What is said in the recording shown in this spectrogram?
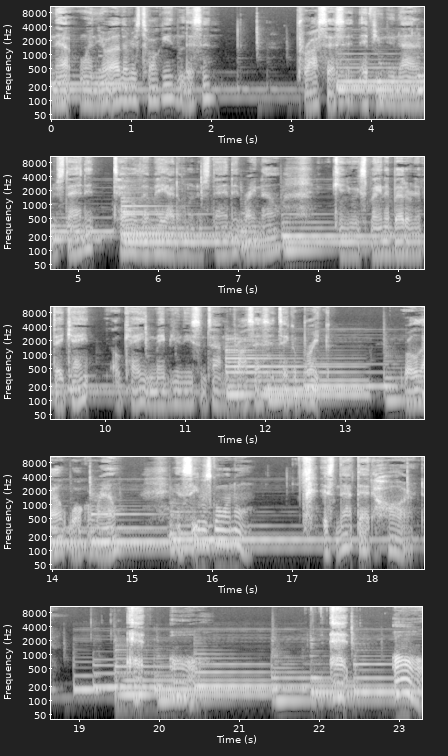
When that when your other is talking, listen, process it. If you do not understand it, tell them, hey, I don't understand it right now. Can you explain it better? And if they can't, okay, maybe you need some time to process it. Take a break. roll out, walk around, and see what's going on. It's not that hard at all. At all.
